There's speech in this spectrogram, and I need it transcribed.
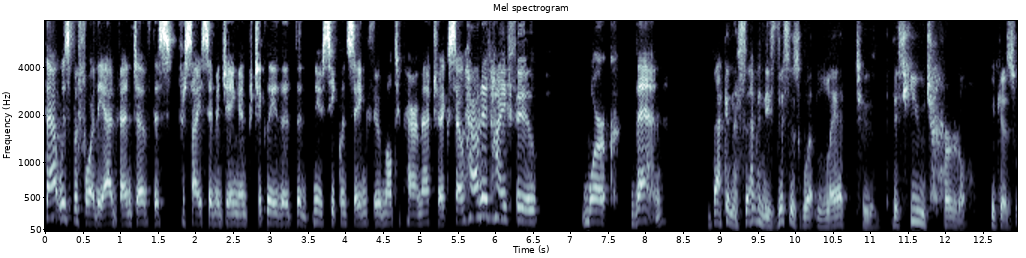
That was before the advent of this precise imaging and particularly the, the new sequencing through multiparametrics. So, how did HIFU work then? Back in the 70s, this is what led to this huge hurdle because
